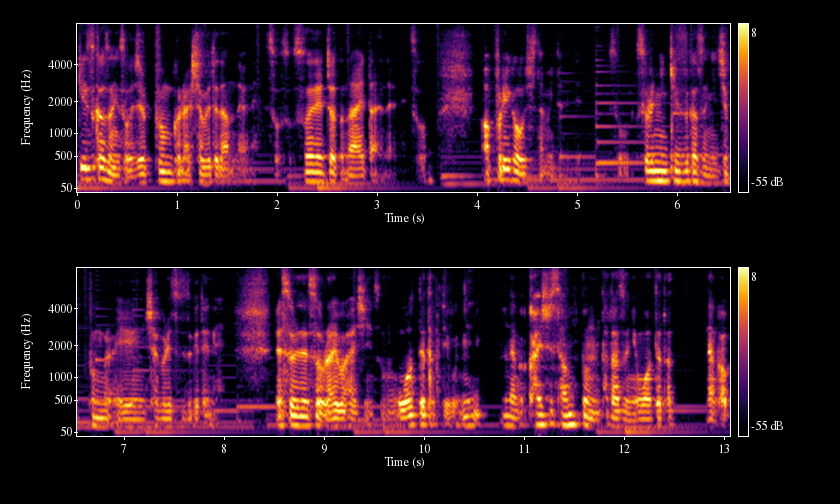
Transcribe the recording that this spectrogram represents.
気づかずにそう、10分くらい喋ってたんだよね。そうそう、それでちょっと泣いたんだよね。そう、アプリが落ちたみたいで。そう、それに気づかずに10分ぐらい永遠に喋り続けてね。で、それでそう、ライブ配信、その終わってたっていう、なんか開始3分経たずに終わってた、なんか、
